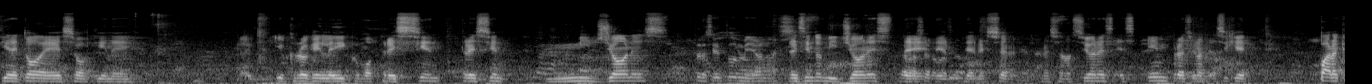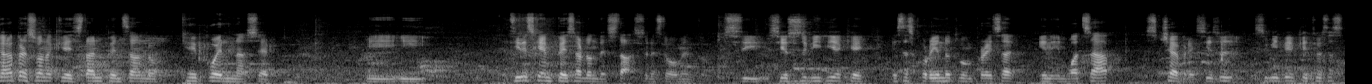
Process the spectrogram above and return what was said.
tiene todo eso, tiene, yo creo que leí como 300, 300 millones 300 millones. 300 millones de, De de- reservaciones. de reser- reservaciones es impresionante. Así que para cada persona que están pensando qué pueden hacer y, y tienes que empezar donde estás en este momento. Si, si eso significa que estás corriendo tu empresa en, en WhatsApp, es chévere. Si eso significa que tú estás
